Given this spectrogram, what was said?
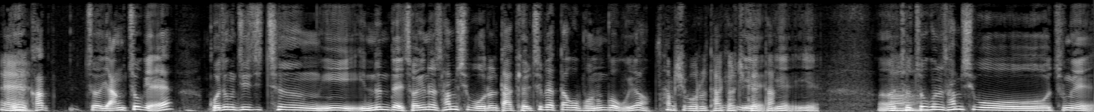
예. 각자 양쪽에 고정 지지층이 있는데 저희는 35를 다 결집했다고 보는 거고요. 35를 다 결집했다. 예, 예, 예. 어, 아. 저쪽은 35 중에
